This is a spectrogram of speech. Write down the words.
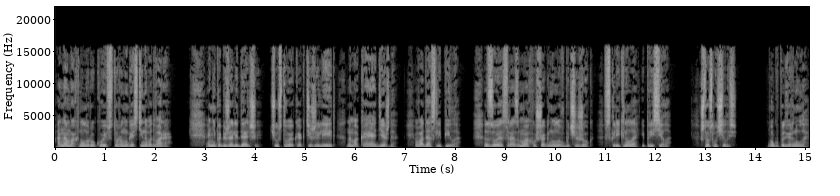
Она махнула рукой в сторону гостиного двора. Они побежали дальше, чувствуя, как тяжелеет, намокая одежда. Вода слепила. Зоя с размаху шагнула в бочажок, вскрикнула и присела. Что случилось? Ногу подвернула.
